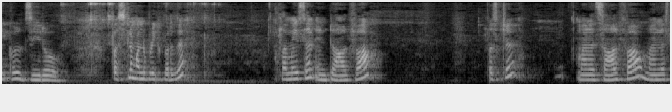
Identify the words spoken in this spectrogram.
equal zero first நம்ம கண்டுபிடிக்க போகிறது summation into alpha. First minus alpha minus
